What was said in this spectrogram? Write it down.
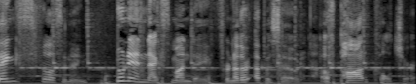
Thanks for listening. Tune in next Monday for another episode of Pod Culture.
